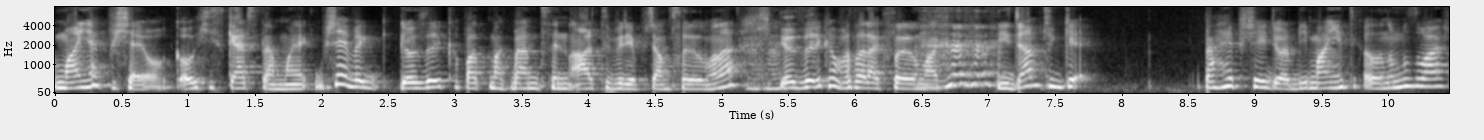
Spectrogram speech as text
manyak bir şey o. O his gerçekten manyak bir şey ve gözleri kapatmak. Ben de senin artı bir yapacağım sarılmana. Gözleri kapatarak sarılmak diyeceğim. Çünkü ben hep şey diyorum bir manyetik alanımız var.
